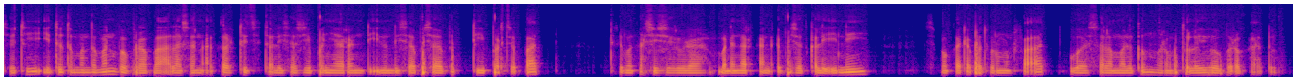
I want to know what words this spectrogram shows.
Jadi itu teman-teman beberapa alasan agar digitalisasi penyiaran di Indonesia bisa dipercepat. Terima kasih sudah mendengarkan episode kali ini. Semoga dapat bermanfaat. Wassalamualaikum warahmatullahi wabarakatuh.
